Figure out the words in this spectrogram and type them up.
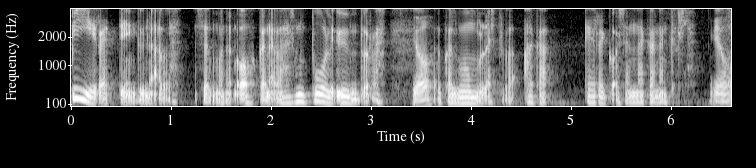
piirrettiin kynällä semmoinen ohkainen, vähän semmoinen puoli ympyrä, Joo. joka oli mun mielestä aika erikoisen näköinen kyllä. joo,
